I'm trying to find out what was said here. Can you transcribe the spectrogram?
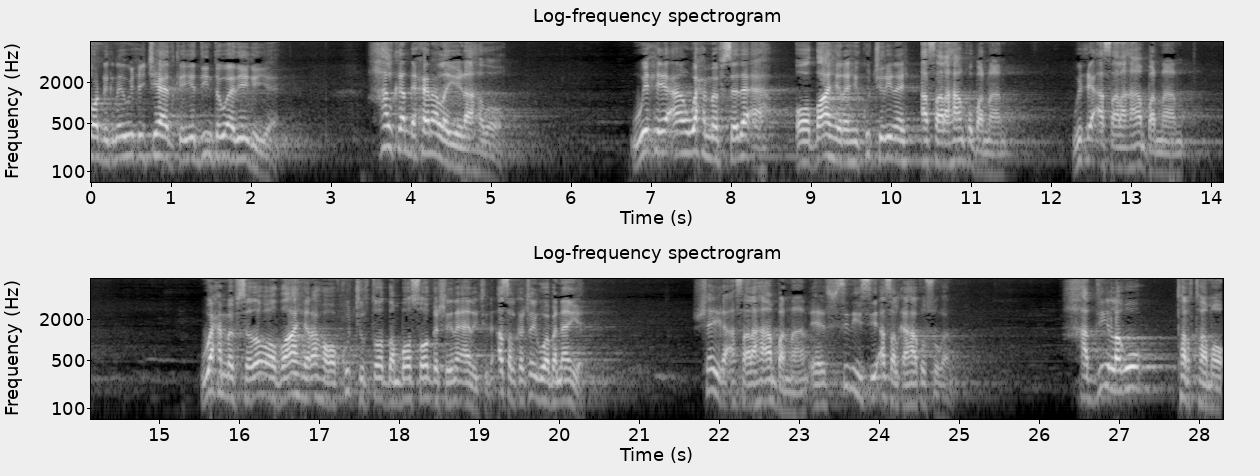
soo dhignay wixii jihaadka iyo diinta u adeegaya. Halkan dhexena la yidhaahdo wixii aan wax mafsado ah oo daahirahi ku jirina asal ahaan ku bannaan. Wixii asal ahaan bannaan. Wax mafsado oo daahir ah oo ku jirto damboo soo gashayna aanay jirin. Asalka shaygu waa bannaan yahay. Shayga asal ahaan bannaan ee sidiisii asalka ahaa ku sugan. Haddii lagu tartamo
